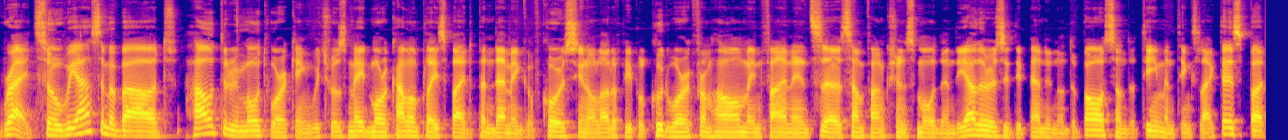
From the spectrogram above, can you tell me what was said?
Right. So we asked them about how the remote working, which was made more commonplace by the pandemic. Of course, you know, a lot of people could work from home in finance, uh, some functions more than the others. It depended on the boss, on the team, and things like this. But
